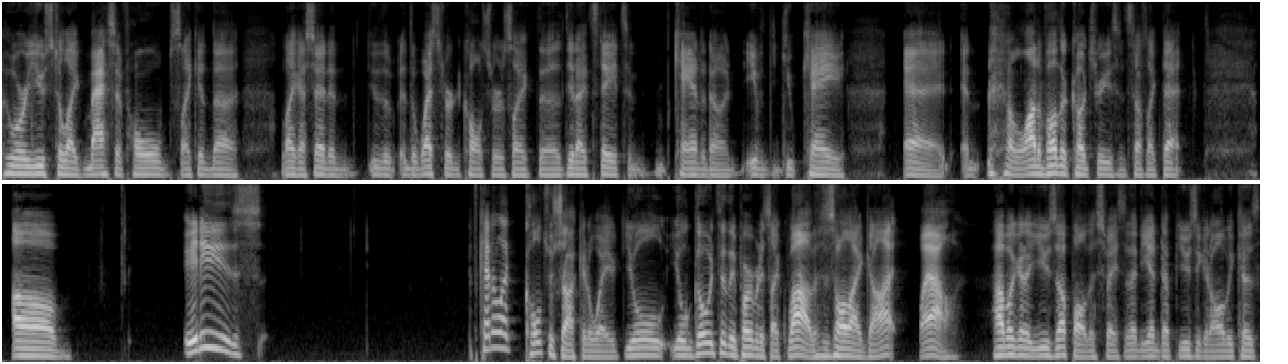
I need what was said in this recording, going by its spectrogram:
who are used to like massive homes, like in the like I said, in the, in the Western cultures, like the, the United States and Canada and even the UK, and, and a lot of other countries and stuff like that. Um, it is. It's kind of like culture shock in a way. You'll you'll go into the apartment. It's like, wow, this is all I got. Wow, how am I gonna use up all this space? And then you end up using it all because,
